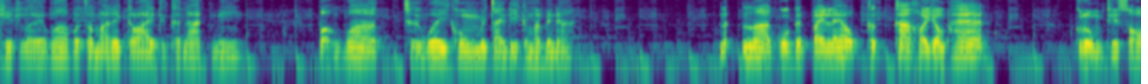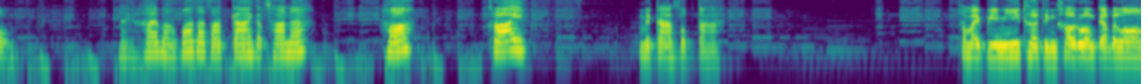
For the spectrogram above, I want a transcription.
คิดเลยว่ามันจะมาได้ไกลถึงขนาดนี้หวังว่าเฉอเว่ยคงไม่ใจดีกับมันไปนะนน่ากลัวเกินไปแล้วขข้าขอยอมแพ้ กลุ่มที่สอง ไหนใครบอกว่าจะจัดการกับฉันนะ ฮะ ใคร ไม่กล้าสบตา ทำไมปีนี้เธอถึงเข้าร่วมการประลอง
